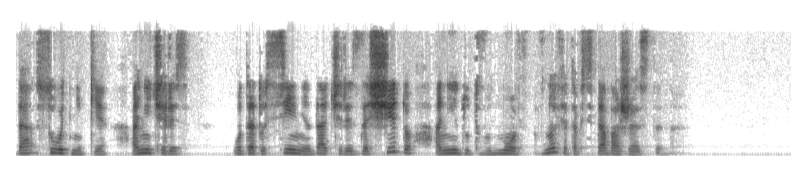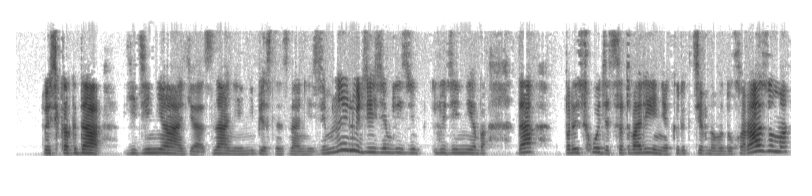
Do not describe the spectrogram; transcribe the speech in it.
да, сотники, они через вот эту сине, да, через защиту, они идут вновь. Вновь это всегда божественное. То есть, когда единяя знания небесные, знания земные, людей земли, зем, людей неба, да, происходит сотворение коллективного духа разума,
